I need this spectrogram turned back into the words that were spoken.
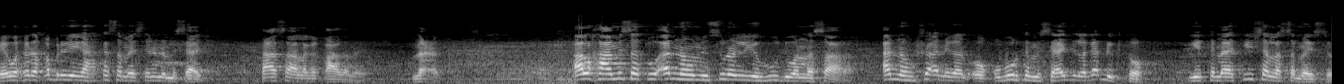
ee wuxuu hi qabrigayga ha ka samaysanina masaajid. Taasaa laga qaadanaya. Nacam. Alkhaamisatu annahu min sunan alyahuudi waannasaara annahu sha'nigan oo qubuurta masaajid laga dhigto iyo tamaatiisha la samaysto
